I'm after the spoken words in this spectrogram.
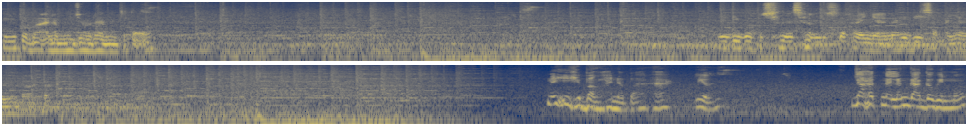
Hindi ko ba alam ni Jordan ang totoo? Hindi ko pa sinasabi sa kanya na hindi sa kanya yung bata. Nahihibang ka na ba, ha, Leon? Lahat na lang gagawin mo?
